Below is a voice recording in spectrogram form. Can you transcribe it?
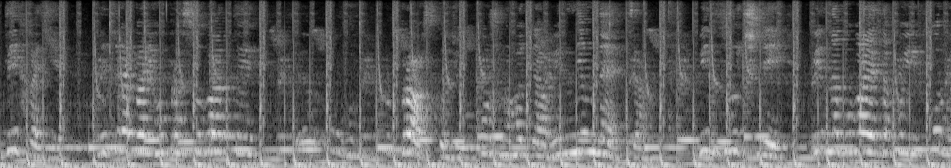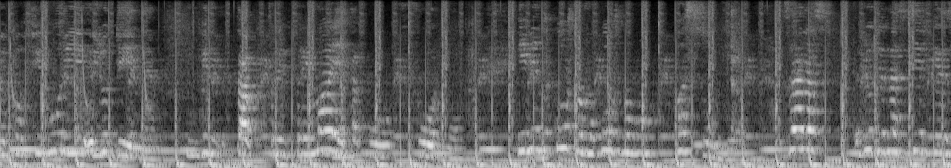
дихає, не треба його прасувати е, праскою кожного дня, він не мнеться, він зручний, він набуває такої форми по фігурі людини. Він так приймає таку форму, і він кожному кожному пасує. Зараз люди настільки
